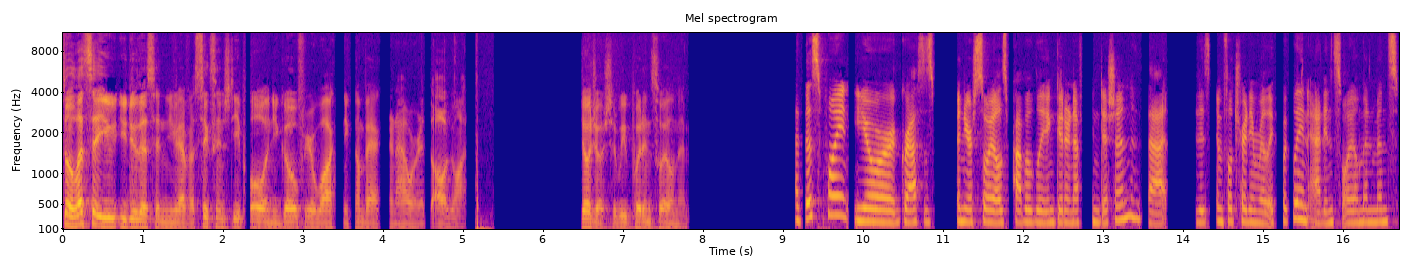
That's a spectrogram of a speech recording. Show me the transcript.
So let's say you, you do this and you have a six inch deep hole and you go for your walk and you come back in an hour and it's all gone. Jojo, should we put in soil amendment? At this point, your grass is and your soil is probably in good enough condition that it is infiltrating really quickly, and adding soil amendments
